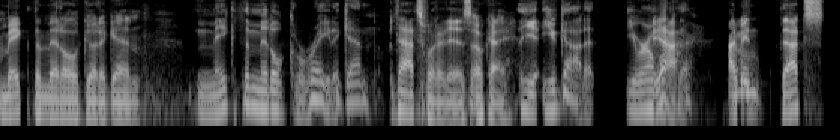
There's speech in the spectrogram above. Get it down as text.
make the middle good again. Make the middle great again. That's what it is. Okay. Yeah, you got it. You were almost Yeah. there. I mean, that's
